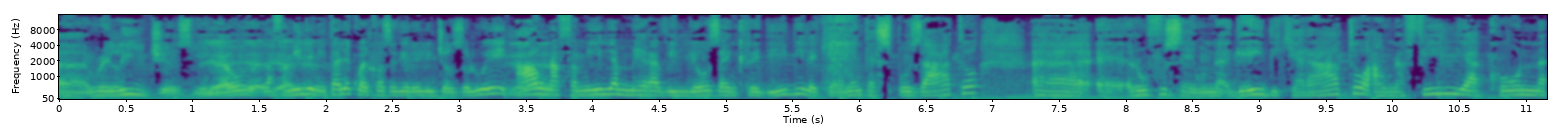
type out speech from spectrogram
uh, religious, you Yeah, know? yeah, la famiglia yeah. in Italia è qualcosa di religioso. Lui ha una famiglia meravigliosa, incredibile, chiaramente è sposato. Eh, eh, Rufus è un gay dichiarato, ha una figlia con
